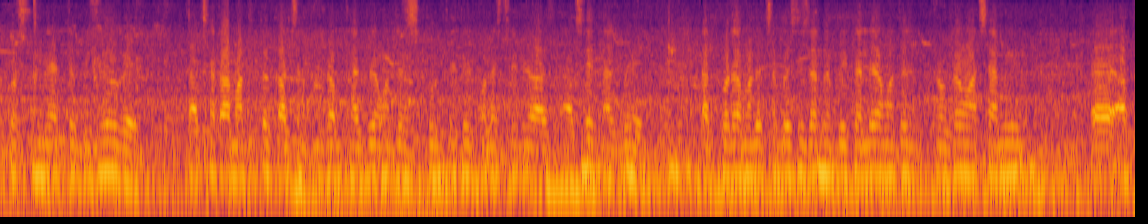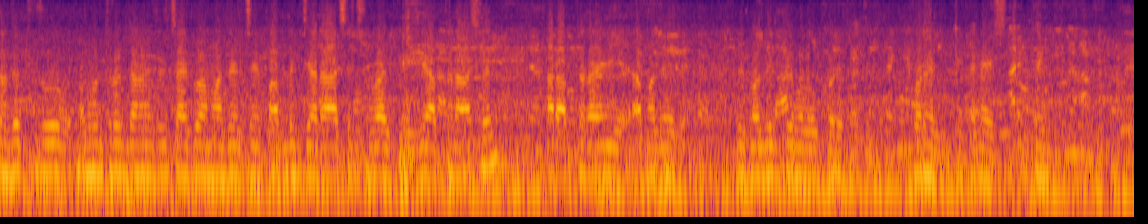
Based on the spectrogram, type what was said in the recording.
আকর্ষণীয় একটা বিষয় হবে। তাছাড়া আমাদের তো কালচার প্রোগ্রাম থাকবে, আমাদের স্কুল থেকে কলেজ থেকে আছে থাকবে। তারপরে আমাদের ছাব্বিশে জানুয়ারি বিকালে আমাদের প্রোগ্রাম আছে। আমি আপনাদের থ্রু আমন্ত্রণ জানাতে চাইব, আমাদের যে পাবলিক যারা আছেন সবাইকে, যে আপনারা আছেন, আর আপনারাই আমাদের রিপাবলিক ডে উপভোগ করে থাকেন। করেন, এখানে এসে। থ্যাংক ইউ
